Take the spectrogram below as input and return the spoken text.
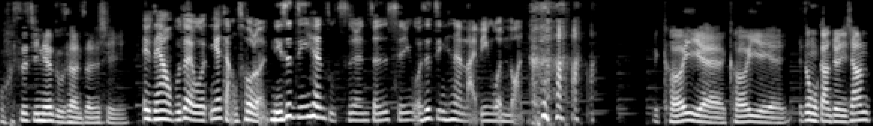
我是今天主持人真心。哎，等一下，不对，我应该讲错了。你是今天主持人真心，我是今天的来宾温暖。你 可以耶，可以耶，这种感觉你像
